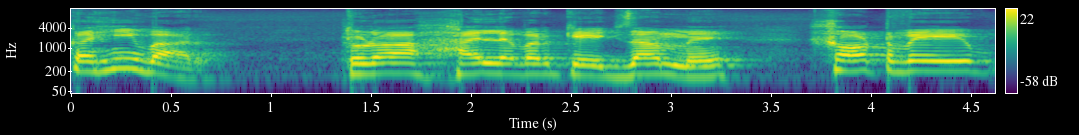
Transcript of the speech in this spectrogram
कहीं बार थोड़ा हाई लेवल के एग्ज़ाम में शॉर्ट वेव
